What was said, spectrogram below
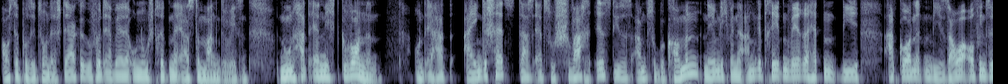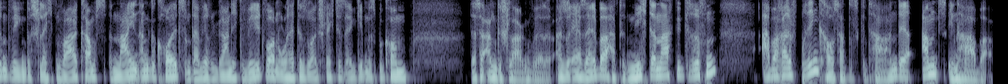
aus der Position der Stärke geführt. Er wäre der unumstrittene erste Mann gewesen. Nun hat er nicht gewonnen. Und er hat eingeschätzt, dass er zu schwach ist, dieses Amt zu bekommen. Nämlich, wenn er angetreten wäre, hätten die Abgeordneten, die sauer auf ihn sind, wegen des schlechten Wahlkampfs, Nein angekreuzt und er wäre gar nicht gewählt worden oder hätte so ein schlechtes Ergebnis bekommen, dass er angeschlagen werde. Also er selber hatte nicht danach gegriffen, aber Ralf Brinkhaus hat es getan, der Amtsinhaber.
